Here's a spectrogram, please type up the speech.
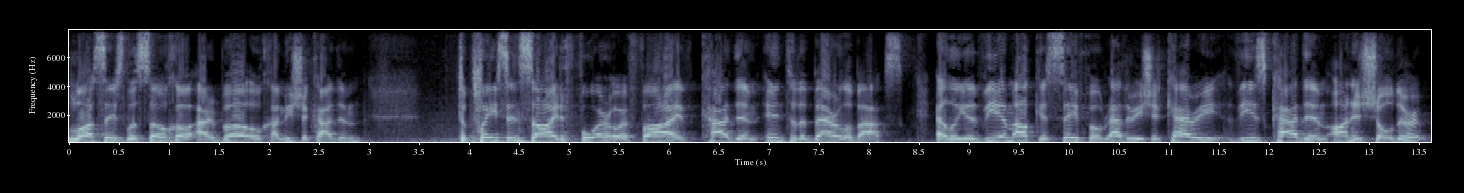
Loses l'socho arba o chamisha kadim to place inside four or five kadim into the barrel of box. Eloyavim al kesefo. Rather, he should carry these kadim on his shoulder.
